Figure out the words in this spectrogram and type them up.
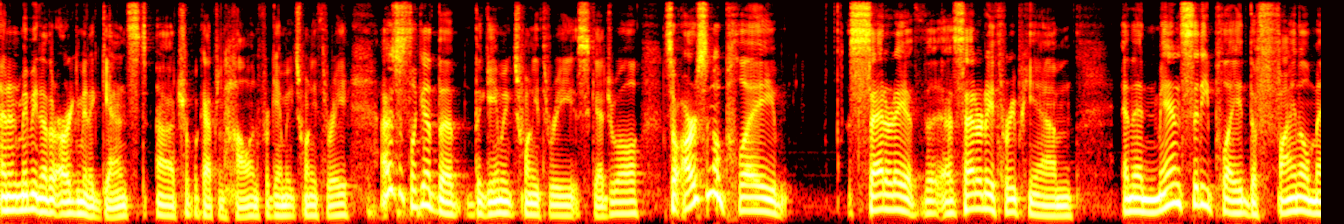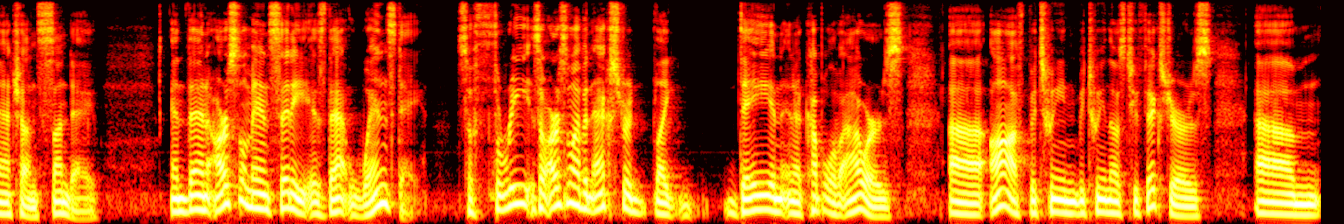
and maybe another argument against uh, triple captain Haaland for game week twenty three. I was just looking at the the game week twenty three schedule. So Arsenal play Saturday at the uh, Saturday three p.m. and then Man City played the final match on Sunday, and then Arsenal Man City is that Wednesday. So three. So Arsenal have an extra like day and, and a couple of hours uh, off between between those two fixtures, um,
